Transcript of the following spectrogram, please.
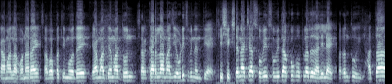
कामाला होणार आहे. सभापती महोदय या माध्यमातून सरकारला माझी एवढीच विनंती आहे की शिक्षणाच्या सोयी सुविधा खूप उपलब्ध झालेल्या आहेत परंतु आता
